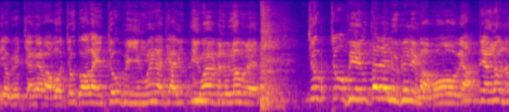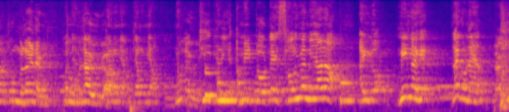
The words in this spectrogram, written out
တယောက်ရဲ့ကြံခဲ့ပါဗောကျုပ်သွားလိုက်ကျုပ်ဖေရင်ခွင်းကကြာပြီးတီဝမ်းဘယ်လိုလုပ်မလဲကျုပ်ကျုပ်အဖေကိုတတ်တဲ့လူပြနေမှာဗောဗျာပြန်တော့တော့ကျုပ်မလိုက်နိုင်ဘူးကျုပ်မလိုက်ဘူးဗျာပြန်လို့မရပြန်လို့မရနော်ထီးပြရဲ့အမေတော်တဲ့ဆောင်ရွက်နေရတာအဲ့တော့မင်းလိုက်ခဲ့လိုက်ကုန်လိုက်ရလိုက်ဗျာ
